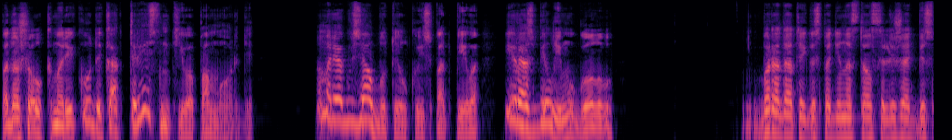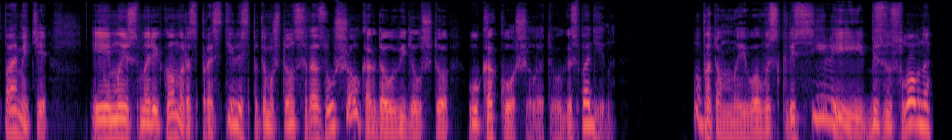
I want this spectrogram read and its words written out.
подошел к моряку, да как треснет его по морде. Но моряк взял бутылку из-под пива и разбил ему голову. Бородатый господин остался лежать без памяти, и мы с моряком распростились, потому что он сразу ушел, когда увидел, что укокошил этого господина. Ну, потом мы его воскресили и, безусловно,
